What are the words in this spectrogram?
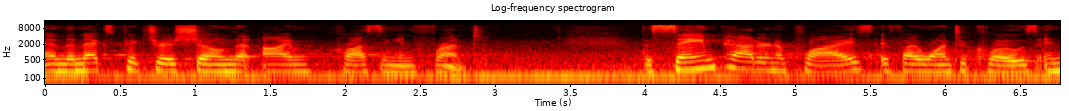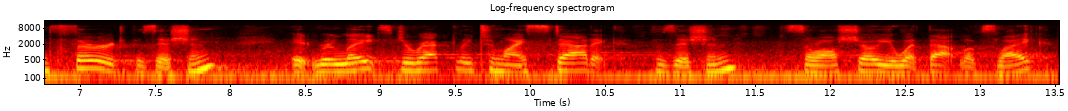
and the next picture has shown that I'm crossing in front. The same pattern applies if I want to close in third position. It relates directly to my static position, so I'll show you what that looks like.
